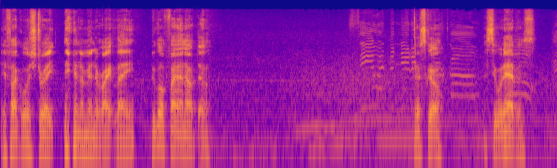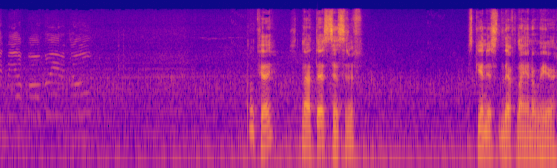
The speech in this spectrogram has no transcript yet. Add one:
if I go straight and I'm in the right lane. We're gonna find out though. Let's go. Let's see what happens. Okay. Not that sensitive. Let's get in this left lane over here.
